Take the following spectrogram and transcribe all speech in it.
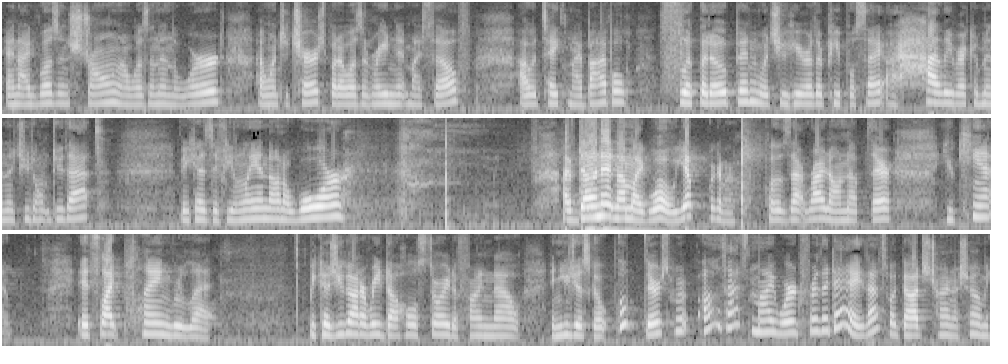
and I wasn't strong. I wasn't in the Word. I went to church, but I wasn't reading it myself. I would take my Bible, flip it open, which you hear other people say. I highly recommend that you don't do that, because if you land on a war, I've done it, and I'm like, whoa, yep, we're going to close that right on up there. You can't, it's like playing roulette because you got to read that whole story to find out and you just go oop there's oh that's my word for the day. That's what god's trying to show me.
